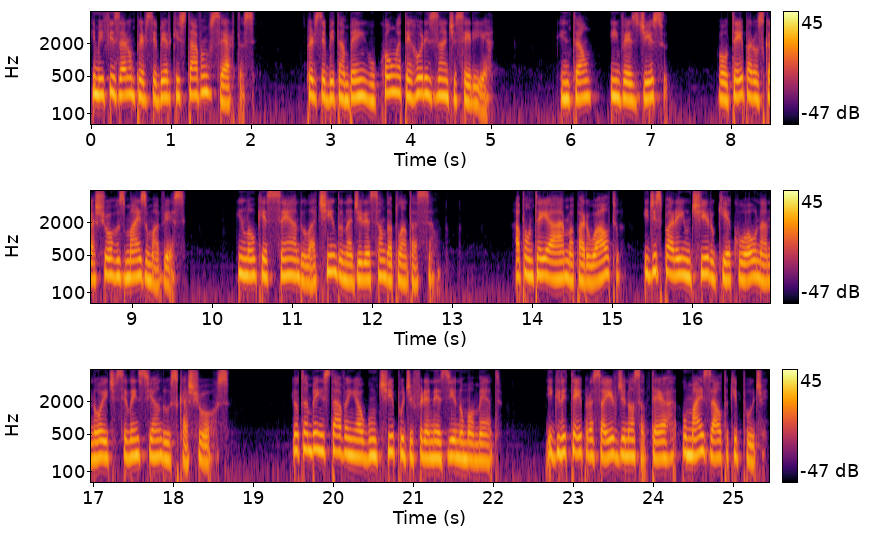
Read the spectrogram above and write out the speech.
e me fizeram perceber que estavam certas. Percebi também o quão aterrorizante seria. Então, em vez disso, voltei para os cachorros mais uma vez, enlouquecendo, latindo na direção da plantação. Apontei a arma para o alto e disparei um tiro que ecoou na noite, silenciando os cachorros. Eu também estava em algum tipo de frenesi no momento, e gritei para sair de nossa terra o mais alto que pude.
